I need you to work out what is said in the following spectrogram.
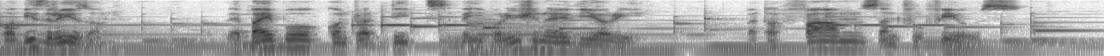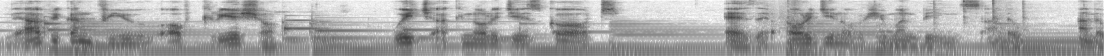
For this reason, the Bible contradicts the evolutionary theory but affirms and fulfills the African view of creation, which acknowledges God as the origin of human beings and the, and the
